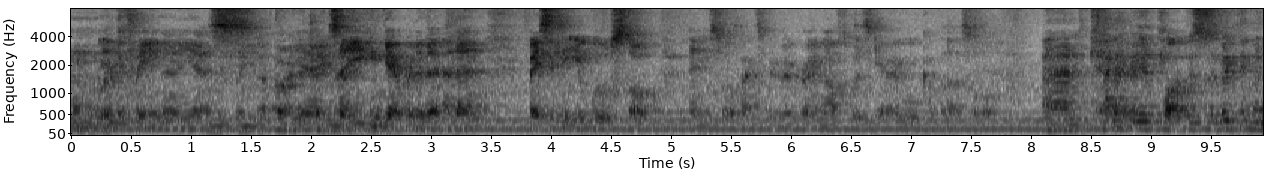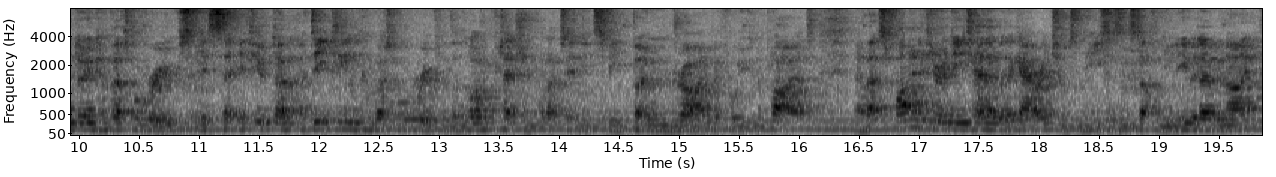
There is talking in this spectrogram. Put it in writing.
on Mm, the in the cleaner, In the yes. cleaner. Oh, in Yeah, cleaner. so you can get rid of it, and then basically it will stop any sort of bacteria growing afterwards. Yeah, it will cover that sort of. And can it be applied? This is a big thing when doing convertible roofs. Is that if you've done a deep clean convertible roof with a lot of protection products, it needs to be bone dry before you can apply it. Now that's fine if you're a detailer with a garage and some heaters and stuff, and you leave it overnight,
